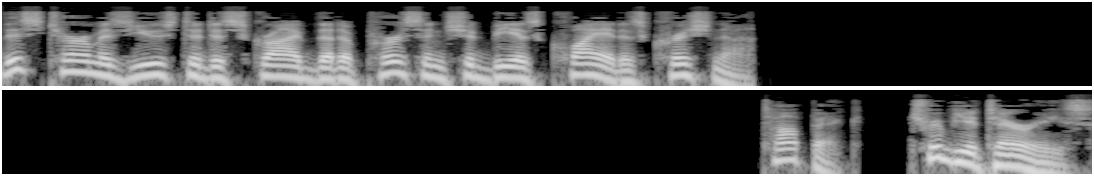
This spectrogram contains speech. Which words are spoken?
This term is used to describe that a person should be as quiet as Krishna. Tributaries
